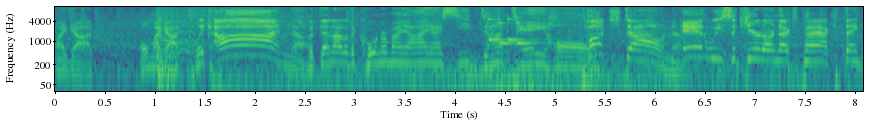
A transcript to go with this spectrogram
my god. Oh my god, click on! But then out of the corner of my eye, I see Dante Hall. Touchdown! And we secured our next pack, thank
